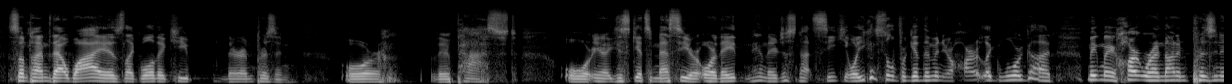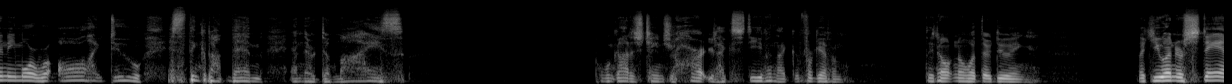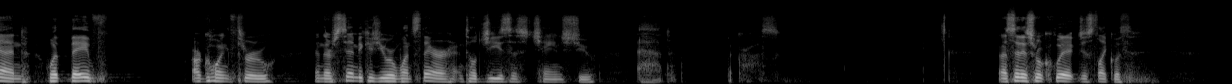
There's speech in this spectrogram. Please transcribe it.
Sometimes that why is like, well, they keep, they're in prison, or they've passed, or you know, it just gets messier, or they, man, they're just not seeking. Well, you can still forgive them in your heart, like, Lord God, make my heart where I'm not in prison anymore, where all I do is think about them and their demise. But when God has changed your heart, you're like, Stephen, like, forgive them. They don't know what they're doing. Like you understand what they've are going through in their sin because you were once there until Jesus changed you at the cross. And I say this real quick, just like with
